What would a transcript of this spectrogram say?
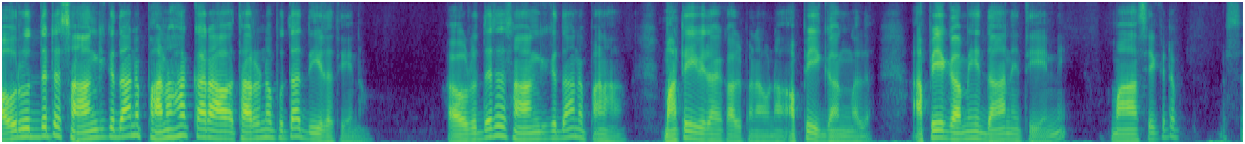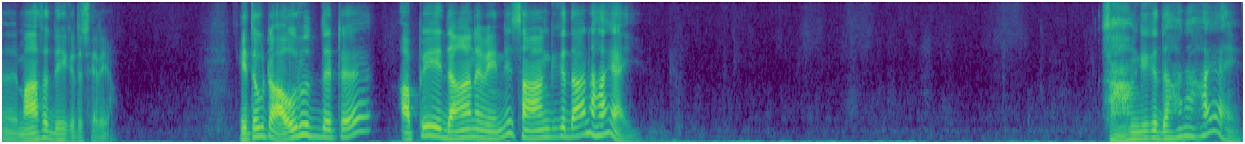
අවුරුද්දට සාංගික දාන 50ක් අර තරුණ පුතා දීලා තියෙනවා. අවුරුද්දට සාංගික දාන 50. මට ඒ වෙලාවේ කල්පනා වුණා අපේ ගම්වල අපේ ගමේ දානේ තියෙන්නේ මාසයකට මාස දෙකකට සැරයක්. එතකොට අවුරුද්දට අපේ දාන වෙන්නේ සාංගික දාන 6යි. සාංගික දාන 6යි.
